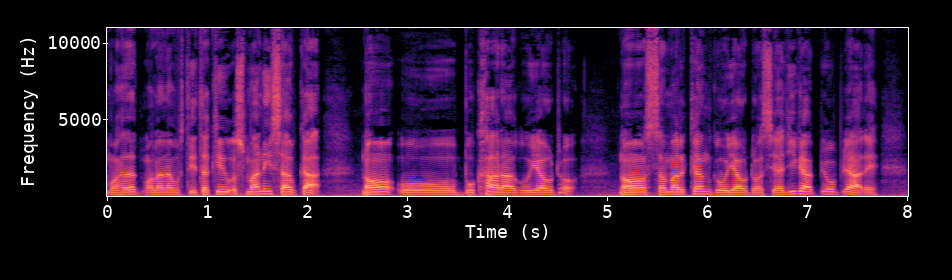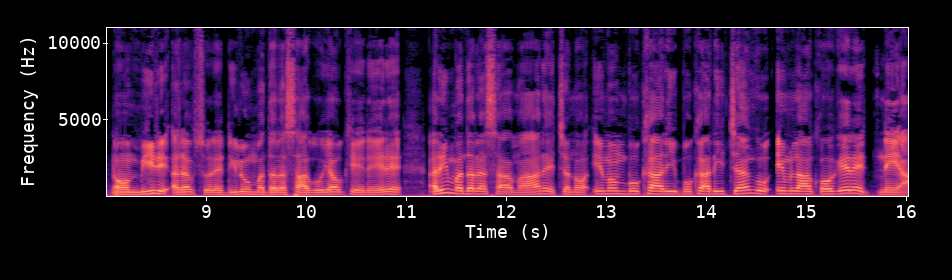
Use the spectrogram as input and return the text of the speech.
မိုဟာဒတ်မောလာနာမုဖတီတကီဥစမာနီဆာဘ်ကနော်ဟိုဘူခါရာကို ရောက်တော့နော်ဆမာကန်ကိုရောက်တော့ဆရာကြီးကပြောပြတယ်နော်မီးရီအရဗ်ဆိုတဲ့ဒီလိုမဒရဆာကိုရောက်ခဲ့တယ်တဲ့အဲ့ဒီမဒရဆာမှာတဲ့ကျွန်တော်အီမမ်ဘူခါရီဘူခါရီချမ်းကိုအင်မလာခေါ်ခဲ့တဲ့နေရာ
